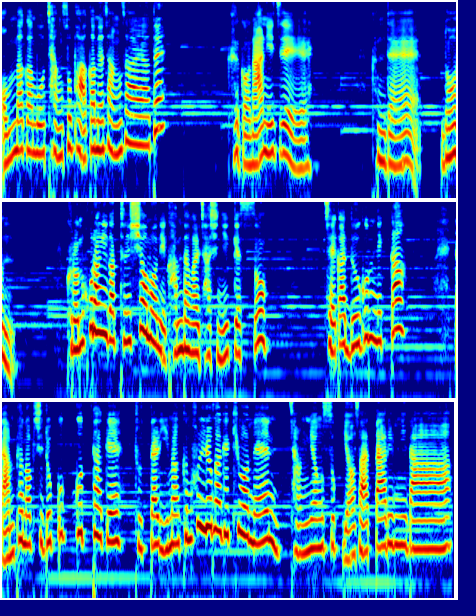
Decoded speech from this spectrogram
엄마가 뭐 장소 봐가며 장사해야 돼? 그건 아니지. 근데 넌 그런 호랑이 같은 시어머니 감당할 자신 있겠어? 제가 누굽니까? 남편 없이도 꿋꿋하게 두 딸 이만큼 훌륭하게 키워낸 장영숙 여사 딸입니다.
